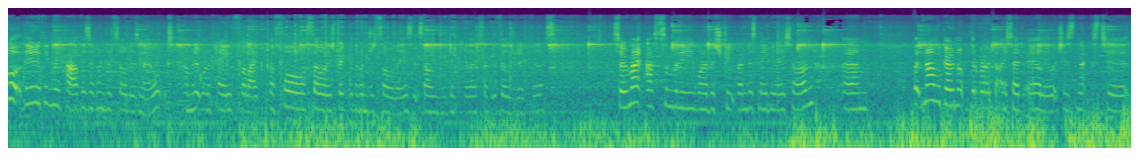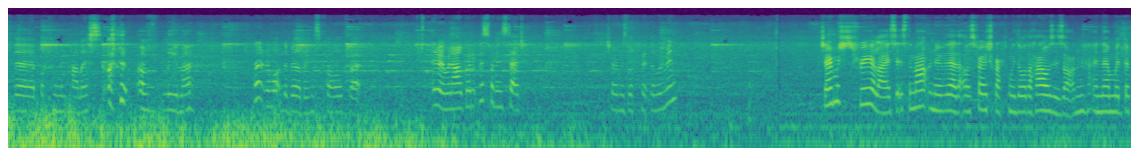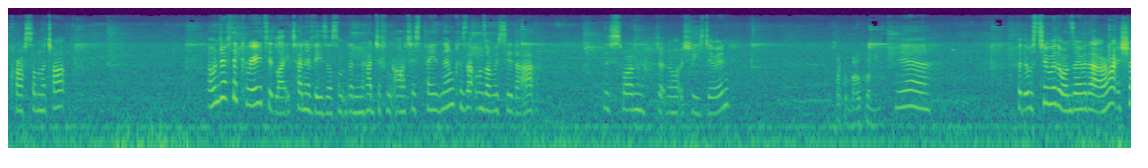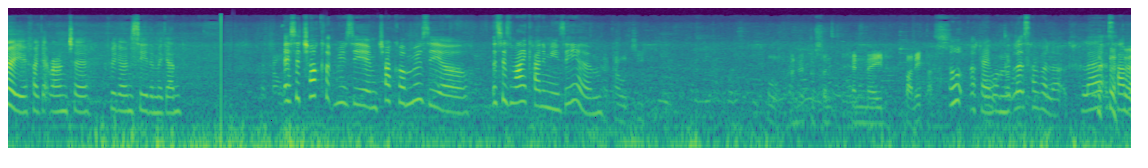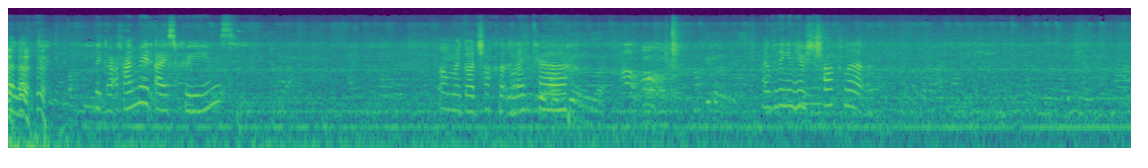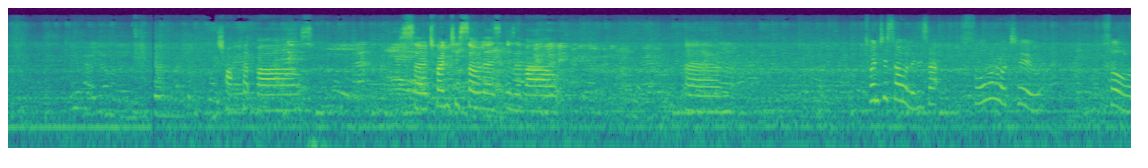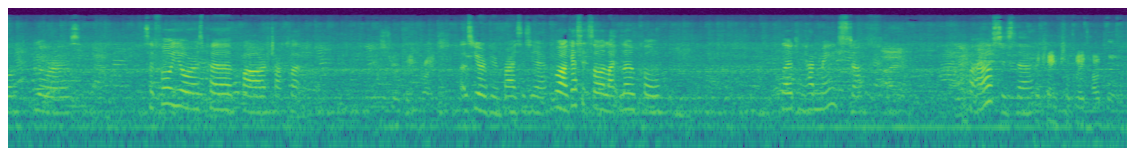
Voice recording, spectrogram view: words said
But the only thing we have is a 100 soles note and we didn't want to pay for like a 4 soles drink with 100 soles. It sounds ridiculous, like it feels ridiculous. So we might ask somebody, one of the street vendors maybe later on. Um, but now we're going up the road that I said earlier which is next to the Buckingham Palace of Lima. I don't know what the building's called but Anyway, we're now going up this one instead. Jeremy's looking at the women. Jeremy just realised it's the mountain over there that I was photographing with all the houses on and then with the cross on the top. I wonder if they created like 10 of these or something and had different artists paint them because that one's obviously that. This one, I don't know what she's doing. It's like a balcony. Yeah. But there was two other ones over there. I might show you if I get round to, if we go and see them again. It's a chocolate museum, Choco Museo. This is my kind of museum. Cacao tea. Oh, 100% handmade paletas. Oh, okay, minute. Let's have a look. Let's have a look. They got handmade ice creams. Oh my god, chocolate liquor. Everything in here is chocolate. Chocolate bars. So 20 soles is about um, 20 soles, is that four or two? Four euros. So four euros per bar of chocolate. It's European price. That's European prices, yeah. Well, I guess it's all like local, locally handmade stuff. What else is there? They're trying chocolate alcohol.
